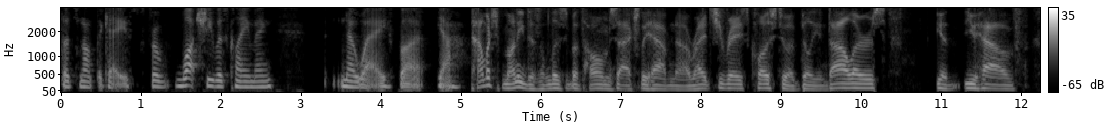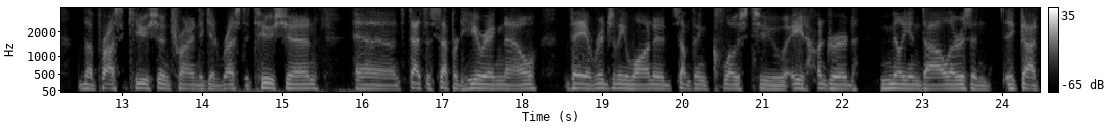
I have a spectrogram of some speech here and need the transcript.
that's not the case for what she was claiming no way. But yeah. How much money does Elizabeth Holmes actually have now, right? She raised close to a billion dollars. You, you have the prosecution trying to get restitution, and that's a separate hearing now. They originally wanted something close to $800 million, and it got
